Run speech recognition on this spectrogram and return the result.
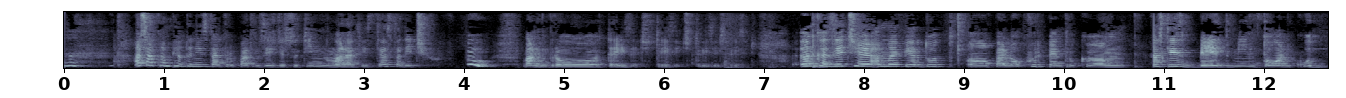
Așa că am pierdut în stat vreo 40 de sutimi numai la chestia asta, deci... Uh, ba nu, vreo 30, 30, 30, 30. Încă 10 am mai pierdut uh, pe locuri pentru că am scris badminton cu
